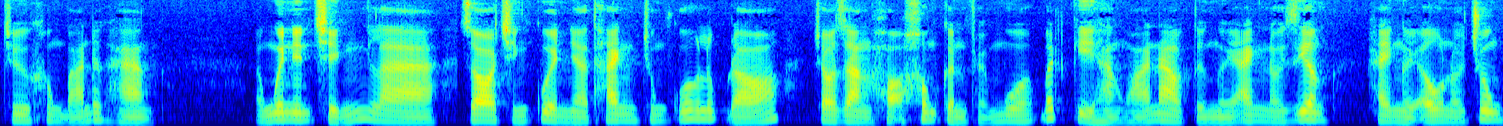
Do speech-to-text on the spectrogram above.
chứ không bán được hàng. Ờ, nguyên nhân chính là do chính quyền nhà Thanh Trung Quốc lúc đó cho rằng họ không cần phải mua bất kỳ hàng hóa nào từ người Anh nói riêng hay người Âu nói chung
